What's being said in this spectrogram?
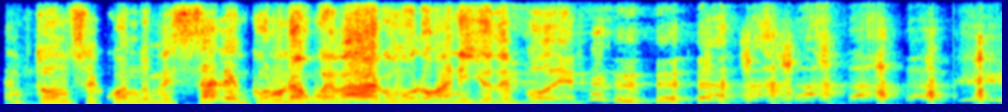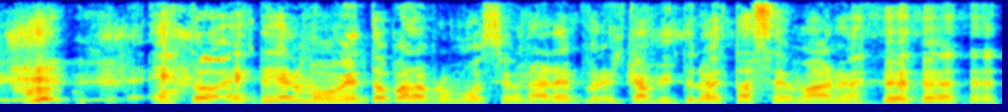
Entonces, cuando me salen con una huevada como los anillos de poder. Esto, este es el momento para promocionar el, el capítulo de esta semana.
